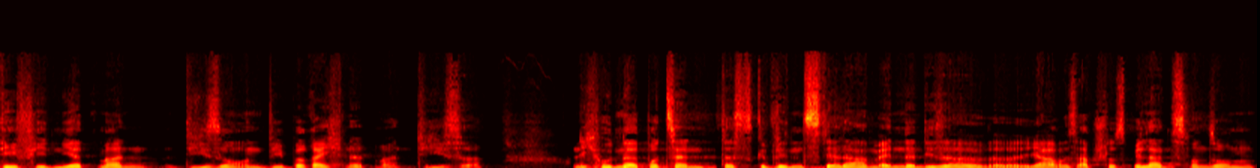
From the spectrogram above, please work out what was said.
definiert man diese und wie berechnet man diese? nicht 100 Prozent des Gewinns, der da am Ende dieser äh, Jahresabschlussbilanz von so einem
